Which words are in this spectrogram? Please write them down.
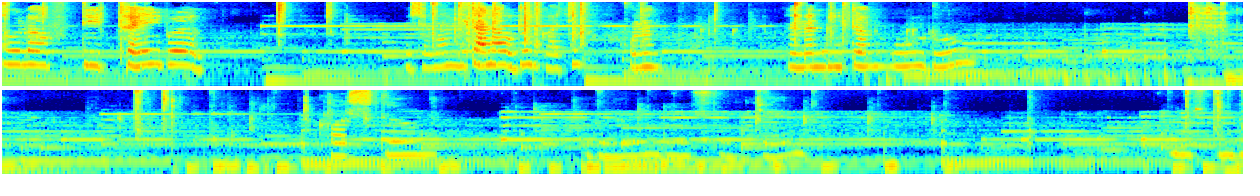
Crafting table. Mesela bir tane odun kaçıp onun hemen bir tane. Şimdi.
